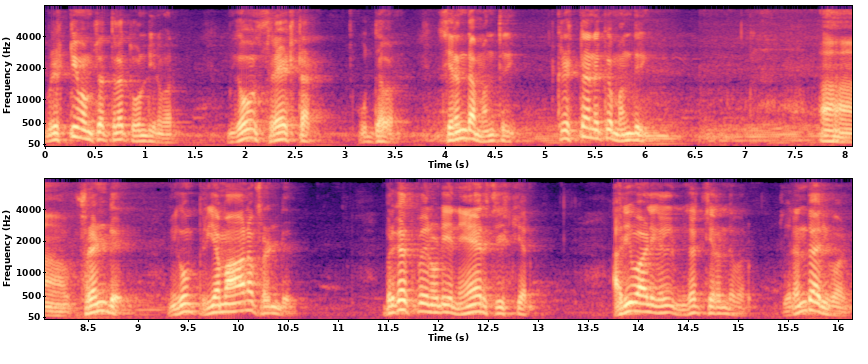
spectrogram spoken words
விருஷ்டி வம்சத்தில் தோன்றினவர். மிகவும் சிரேஷ்டர் உத்தவர் சிறந்த மந்திரி கிருஷ்ணனுக்கு மந்திரி ஃப்ரெண்டு மிகவும் பிரியமான ஃப்ரெண்டு பிரகஸ்பதியினுடைய நேர் சிஷ்யர். அறிவாளிகள் மிகச்சிறந்தவர் சிறந்த அறிவாளி.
